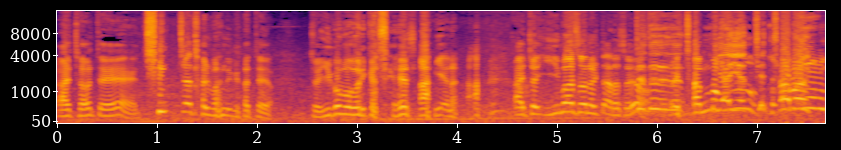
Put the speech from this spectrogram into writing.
아, 저한테 진짜 잘 맞는 것 같아요. 저 이거 먹으니까 세상에나. 아, 저 이마선을 따라서요. 잠먹. 야야, 잠만.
